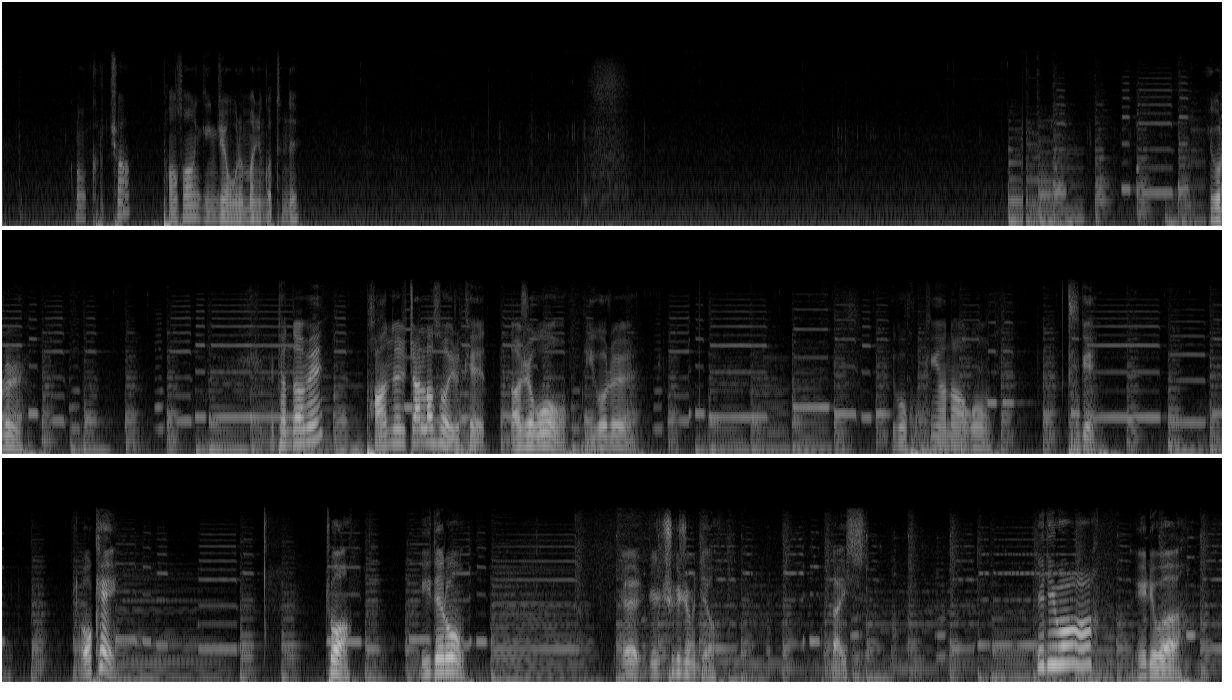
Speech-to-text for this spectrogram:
그럼 그렇죠? 방송하는 게 굉장히 오랜만인 것 같은데? 이거를 이렇게 한 다음에 반을 잘라서 이렇게 놔주고 이거를 이거 곡괭이 하나 하고 두 개. 오케이. 좋아. 이대로 얘, 얘 죽여주면 돼요. 나이스. 이리 와. 이리 와.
